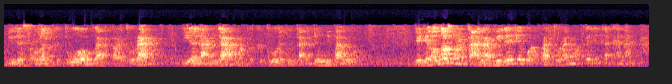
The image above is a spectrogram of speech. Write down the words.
bila seorang ketua buat peraturan dia langgar maka ketua itu tak ada wibawa. Jadi Allah SWT bila dia buat peraturan maka dia takkan langgar.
